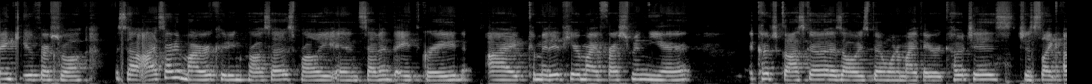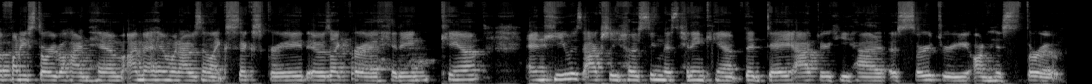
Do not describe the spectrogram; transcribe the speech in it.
Thank you, first of all. So I started my recruiting process probably in seventh, eighth grade. I committed here my freshman year. Coach Glasgow has always been one of my favorite coaches. Just like a funny story behind him. I met him when I was in like sixth grade. It was like for a hitting camp. And he was actually hosting this hitting camp the day after he had a surgery on his throat.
